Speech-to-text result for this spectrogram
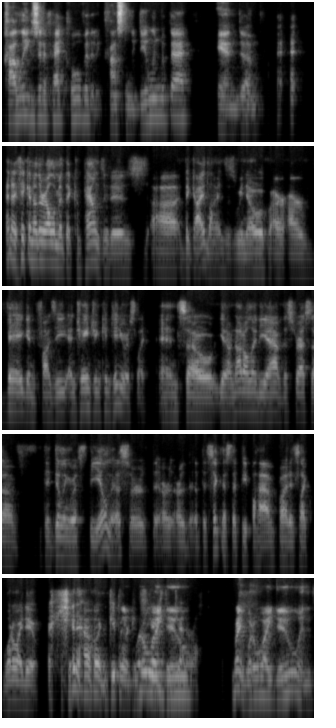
colleagues that have had COVID that are constantly dealing with that. And um, and I think another element that compounds it is uh, the guidelines, as we know, are, are vague and fuzzy and changing continuously. And so, you know, not only do you have the stress of the dealing with the illness or the, or, or the, the, sickness that people have, but it's like, what do I do? you know, and people are confused what do I do? in general. Right. What do I do? And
